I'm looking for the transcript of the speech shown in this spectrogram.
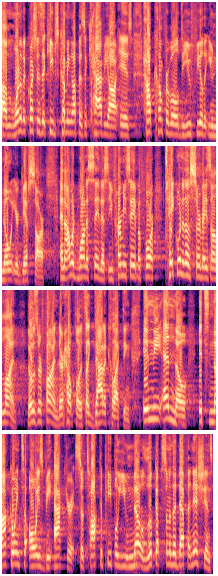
Um, one of the questions that keeps coming up as a caveat is how comfortable do you feel that you know what your gifts are? And I would want to say this. You've heard me say it before. Take one of those surveys online. Those are fine. They're helpful. It's like data collecting. In the end, though, it's not going to always be accurate. So talk to people you know. Look up some of the definitions.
